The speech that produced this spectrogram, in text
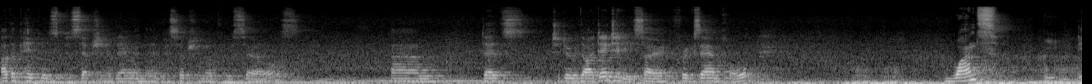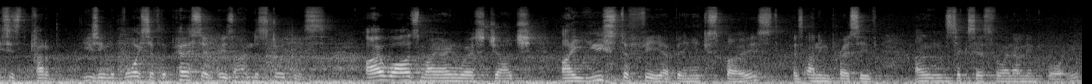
other people's perception of them and their perception of themselves, um, that's to do with identity. So, for example, once, this is kind of using the voice of the person who's understood this. I was my own worst judge. I used to fear being exposed as unimpressive, unsuccessful, and unimportant.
